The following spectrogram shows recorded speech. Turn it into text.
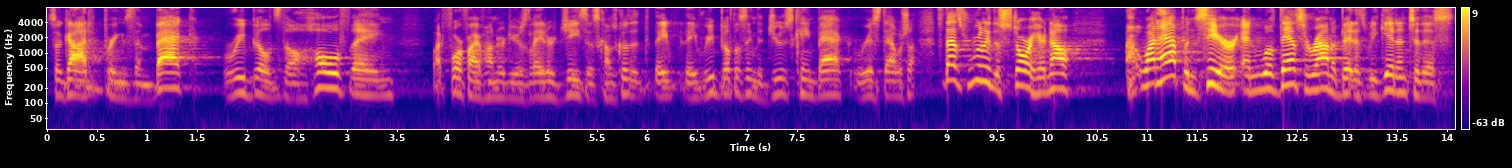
So God brings them back, rebuilds the whole thing. About four or five hundred years later, Jesus comes because they, they rebuilt this thing. The Jews came back, reestablished. So that's really the story here. Now, what happens here, and we'll dance around a bit as we get into this.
